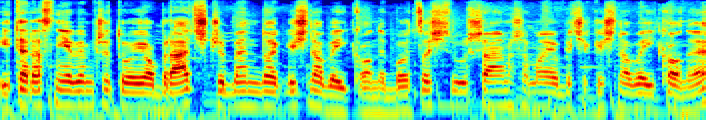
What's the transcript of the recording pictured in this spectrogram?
I teraz nie wiem, czy tu ją brać, czy będą jakieś nowe ikony, bo coś słyszałem, że mają być jakieś nowe ikony,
